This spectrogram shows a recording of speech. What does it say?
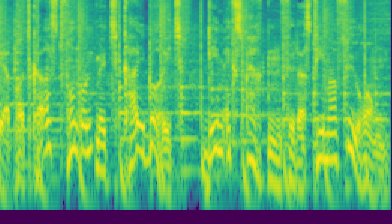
Der Podcast von und mit Kai Beuth, dem Experten für das Thema Führung.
